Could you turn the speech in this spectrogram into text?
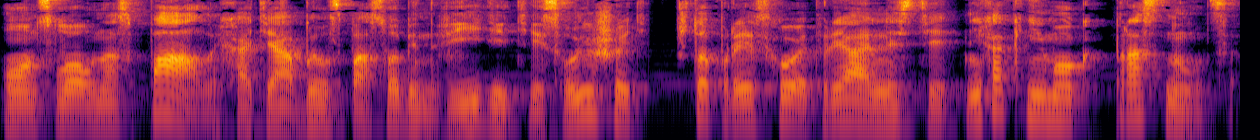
Он словно спал, и хотя был способен видеть и слышать, что происходит в реальности, никак не мог проснуться.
